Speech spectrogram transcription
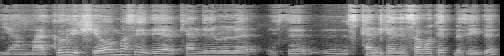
Ya Michael Vick şey olmasaydı ya kendini böyle işte e, kendi kendini sabot etmeseydi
